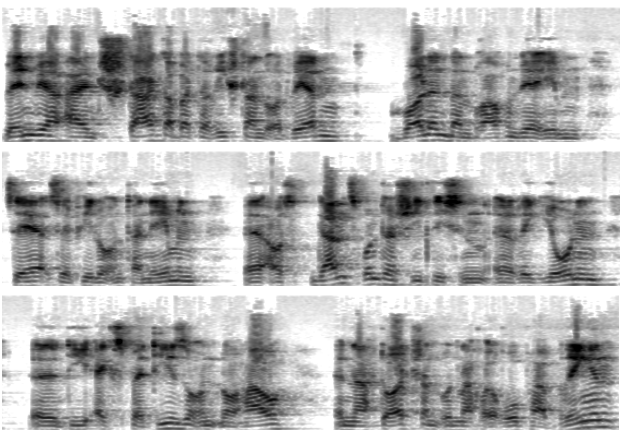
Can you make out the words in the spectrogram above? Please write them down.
Wenn wir ein starker Batteriestandort werden wollen, dann brauchen wir eben sehr, sehr viele Unternehmen äh, aus ganz unterschiedlichen äh, Regionen, äh, die Expertise und Know-how nach Deutschland und nach Europa bringen.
